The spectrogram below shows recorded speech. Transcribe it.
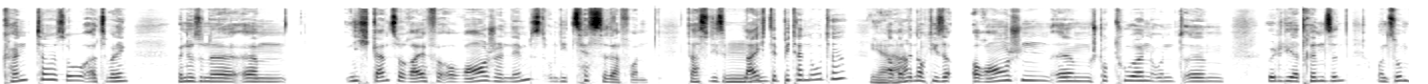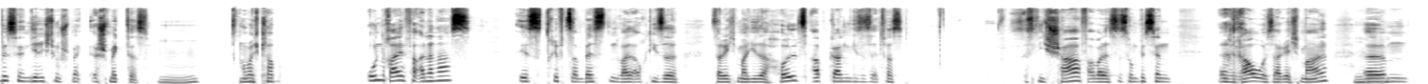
könnte, so als Überlegen, wenn du so eine ähm, nicht ganz so reife Orange nimmst und die Zeste davon. Da hast du diese Mhm. leichte Bitternote, Ja, aber dann auch diese orangen ähm, Strukturen und ähm, Öle, die da drin sind. Und so ein bisschen in die Richtung schmeck, äh, schmeckt das. mhm. Aber ich glaube, unreife Ananas ist trifft es am besten, weil auch diese, sage ich mal, dieser Holzabgang, dieses etwas, es ist nicht scharf, aber das ist so ein bisschen rau, sage ich mal, Mhm. ähm,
